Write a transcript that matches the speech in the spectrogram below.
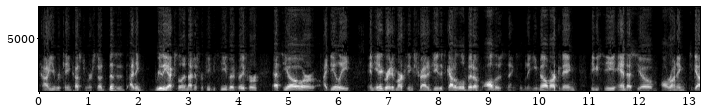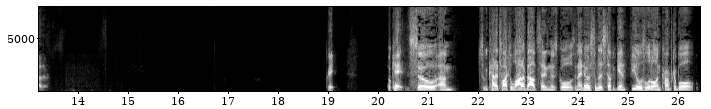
how you retain customers. So this is, I think, really excellent, not just for PPC, but really for SEO or ideally an integrated marketing strategy that's got a little bit of all those things, a little bit of email marketing, PPC, and SEO all running together. Great. Okay, so um, so we kind of talked a lot about setting those goals, and I know some of this stuff again feels a little uncomfortable.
